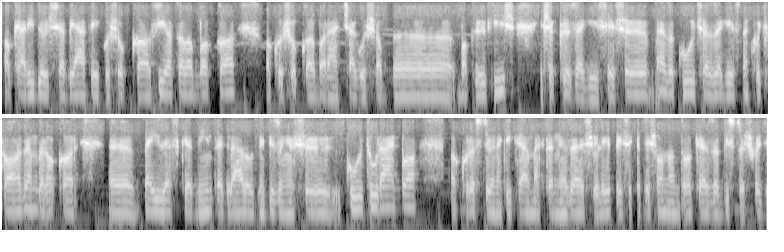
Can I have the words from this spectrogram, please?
akár idősebb játékosokkal, fiatalabbakkal, akkor sokkal barátságosabbak ők is, és a közeg is. És ez a kulcs az egésznek, hogyha az ember akar beilleszkedni, integrálódni bizonyos kultúrákba, akkor azt ő neki kell megtenni az első lépéseket, és onnantól kezdve biztos, hogy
